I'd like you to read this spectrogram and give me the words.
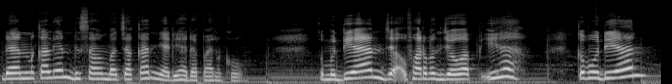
dan kalian bisa membacakannya di hadapanku? Kemudian Ja'far menjawab, iya. Kemudian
